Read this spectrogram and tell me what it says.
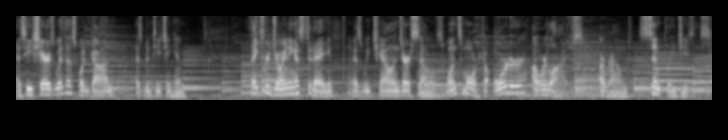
as he shares with us what God has been teaching him. Thanks for joining us today as we challenge ourselves once more to order our lives around simply Jesus.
